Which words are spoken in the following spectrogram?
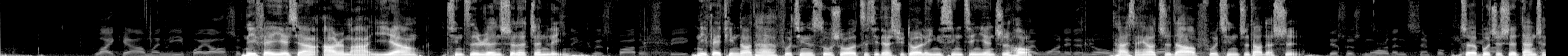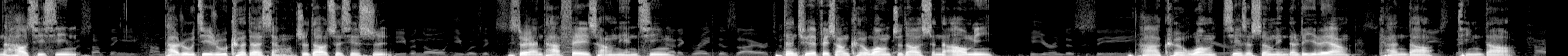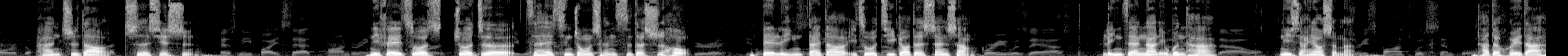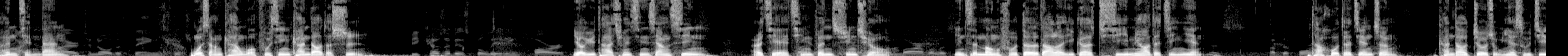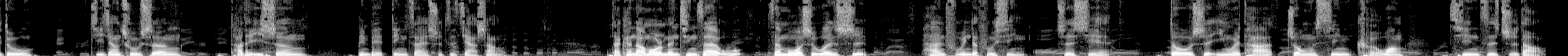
尼斐也像阿尔玛一样，亲自认识了真理。”尼斐听到他父亲诉说自己的许多灵性经验之后，他想要知道父亲知道的事。这不只是单纯的好奇心，他如饥如渴的想知道这些事。虽然他非常年轻，但却非常渴望知道神的奥秘。他渴望借着圣灵的力量，看到、听到和知道这些事。尼菲坐坐着在心中沉思的时候，被灵带到一座极高的山上。灵在那里问他：“你想要什么？”他的回答很简单：“我想看我父亲看到的事。”由于他全心相信，而且勤奋寻求，因此蒙福得到了一个奇妙的经验。他获得见证，看到救主耶稣基督即将出生。他的一生，并被钉在十字架上。他看到摩尔门经在物在末世问世和福音的复兴，这些都是因为他衷心渴望亲自知道。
